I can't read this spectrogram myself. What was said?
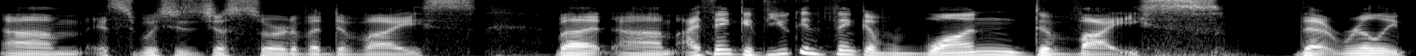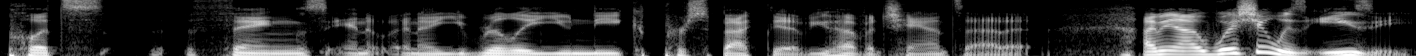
um, it's which is just sort of a device. But um, I think if you can think of one device that really puts things in in a really unique perspective, you have a chance at it. I mean, I wish it was easy.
